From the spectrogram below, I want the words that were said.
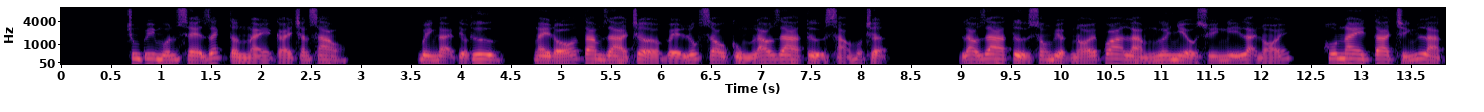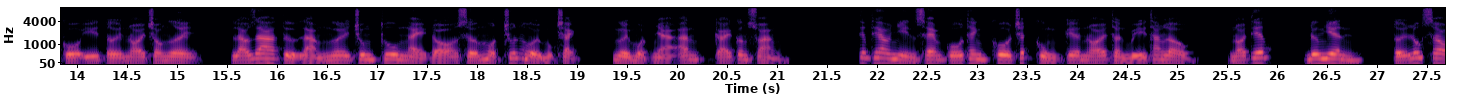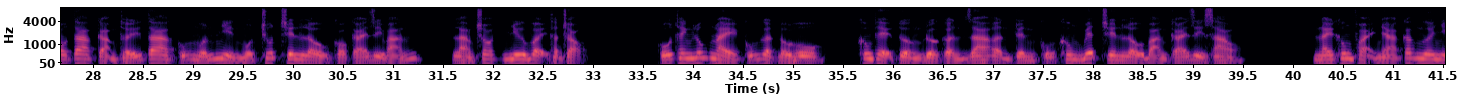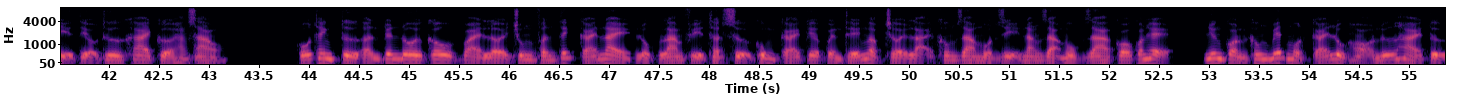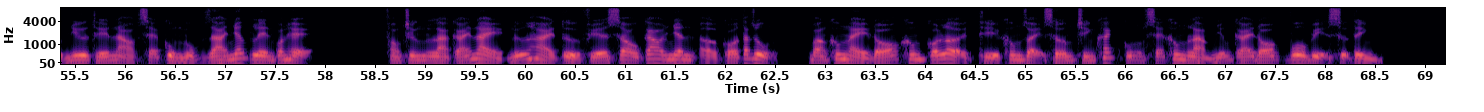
Trung quy muốn xe rách tầng này cái chăn sao? Bình đại tiểu thư, ngày đó tam gia trở về lúc sau cùng lao gia tử xảo một trận. Lao gia tử xong việc nói qua làm ngươi nhiều suy nghĩ lại nói, hôm nay ta chính là cố ý tới nói cho ngươi, lão gia tử làm ngươi trung thu ngày đó sớm một chút hồi mục trạch, người một nhà ăn cái cơm soảng. Tiếp theo nhìn xem cố thanh cô chất cùng kia nói thần bí thang lầu, nói tiếp, đương nhiên, tới lúc sau ta cảm thấy ta cũng muốn nhìn một chút trên lầu có cái gì bán, làm cho như vậy thận trọng. Cố thanh lúc này cũng gật đầu hô, không thể tưởng được ẩn ra ẩn tuyên cũng không biết trên lầu bán cái gì sao. Này không phải nhà các ngươi nhị tiểu thư khai cửa hàng sao. Cố thanh tử ẩn tuyên đôi câu vài lời chung phân tích cái này lục lam phỉ thật sự cùng cái kia quyền thế ngập trời lại không ra một dị năng giả mục ra có quan hệ, nhưng còn không biết một cái lục họ nữ hài tử như thế nào sẽ cùng mục ra nhắc lên quan hệ. Phòng trưng là cái này nữ hải tử phía sau cao nhân ở có tác dụng, bằng không này đó không có lợi thì không dậy sớm chính khách cũng sẽ không làm những cái đó vô vị sự tình.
